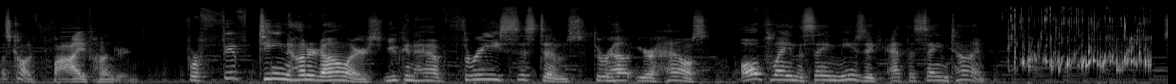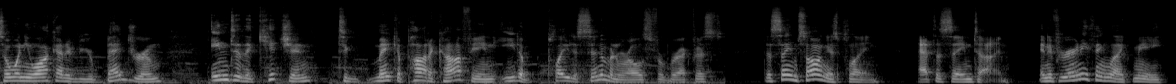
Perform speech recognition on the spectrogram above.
Let's call it 500. For $1,500, you can have three systems throughout your house, all playing the same music at the same time. So when you walk out of your bedroom into the kitchen, to make a pot of coffee and eat a plate of cinnamon rolls for breakfast, the same song is playing at the same time. And if you're anything like me,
